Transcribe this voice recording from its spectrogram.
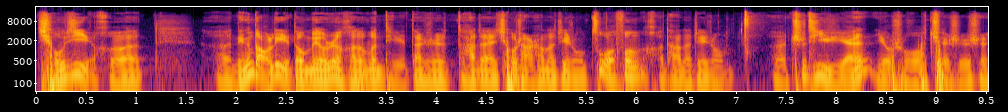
球技和。呃，领导力都没有任何的问题，但是他在球场上的这种作风和他的这种呃肢体语言，有时候确实是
